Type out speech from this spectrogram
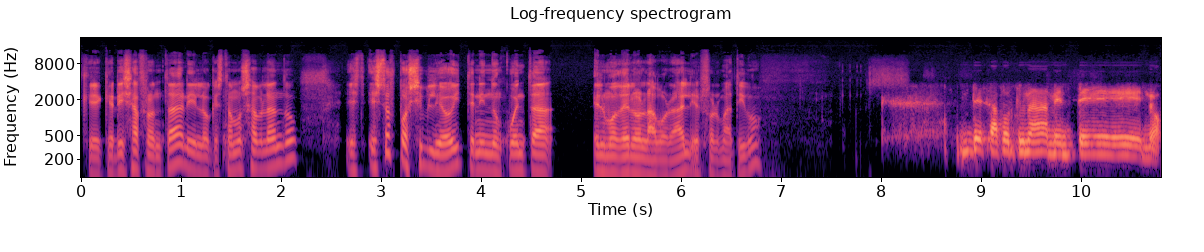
que queréis afrontar y lo que estamos hablando, ¿esto es posible hoy teniendo en cuenta el modelo laboral y el formativo? Desafortunadamente no.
